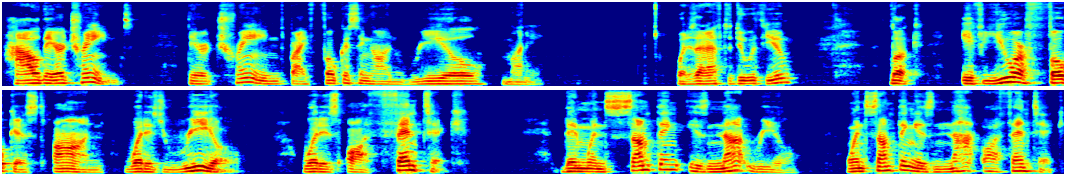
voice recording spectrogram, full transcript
how they are trained. They're trained by focusing on real money. What does that have to do with you? Look, if you are focused on what is real, what is authentic, then when something is not real, when something is not authentic,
